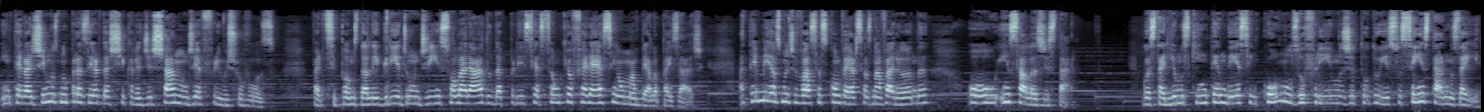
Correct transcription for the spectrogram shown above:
interagimos no prazer da xícara de chá num dia frio e chuvoso. Participamos da alegria de um dia ensolarado, da apreciação que oferecem a uma bela paisagem, até mesmo de vossas conversas na varanda ou em salas de estar. Gostaríamos que entendessem como usufruímos de tudo isso sem estarmos aí,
